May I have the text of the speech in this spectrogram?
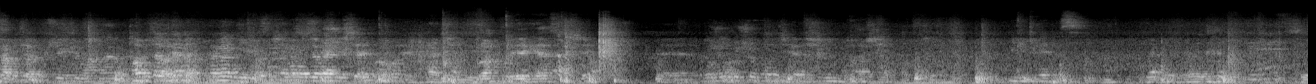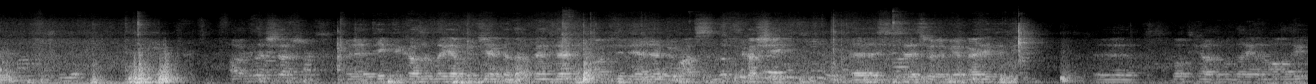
Tabii tabii. Tabii tabii hemen. Hemen geliyor. Hemen hoca ben İşte, Murat buraya gelsin şey. Bunu şuradan şey açayım. Bilgileriniz. Arkadaşlar e, teknik hazırlığı yapıncaya kadar ben de maddi değerlendirme açısından birkaç şey e, sizlere söylemeye gayret edeyim. E, not kağıdımı da yanıma alayım.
